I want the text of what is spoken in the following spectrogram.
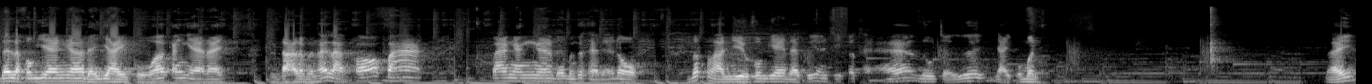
đây là không gian à, để giày của căn nhà này. Hiện tại là mình thấy là có ba ba ngăn à, để mình có thể để đồ. Rất là nhiều không gian để quý anh chị có thể lưu trữ giày của mình. Đấy.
